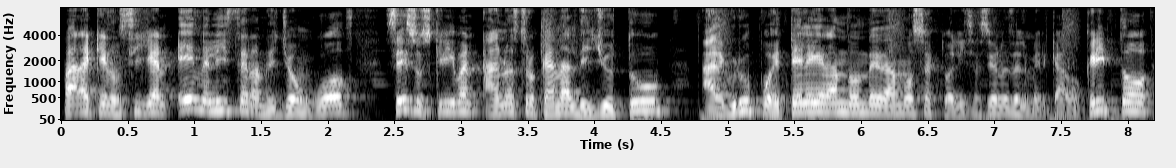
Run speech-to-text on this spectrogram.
para que nos sigan en el Instagram de John Watts, se suscriban a nuestro canal de YouTube, al grupo de Telegram donde damos actualizaciones del mercado cripto,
